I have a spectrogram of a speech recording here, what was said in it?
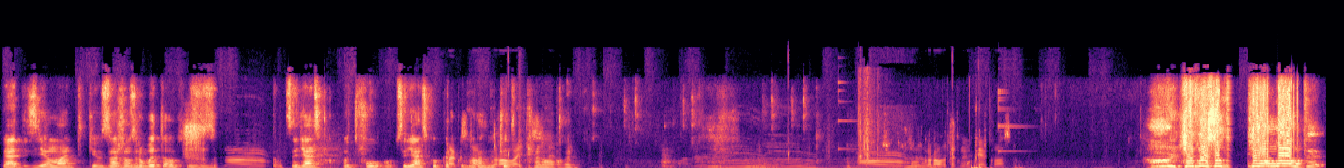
5 десь діамантиків. Зможемо зробити об- з обсидіанську тфу, обсидіанську Так, стоп, корова, так мукає класно. Я знайшов діаманти!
